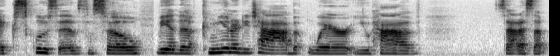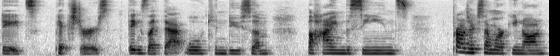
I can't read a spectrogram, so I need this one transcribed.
exclusives. So via the community tab where you have status updates, pictures, things like that, we can do some behind the scenes projects I'm working on,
